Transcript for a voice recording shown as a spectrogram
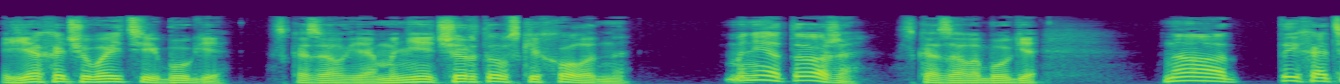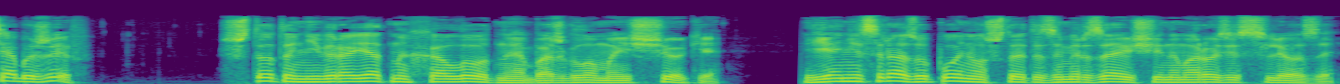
«Я хочу войти, Буги», — сказал я, — «мне чертовски холодно». «Мне тоже», — сказала Буги, — «но ты хотя бы жив». Что-то невероятно холодное обожгло мои щеки. Я не сразу понял, что это замерзающие на морозе слезы.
